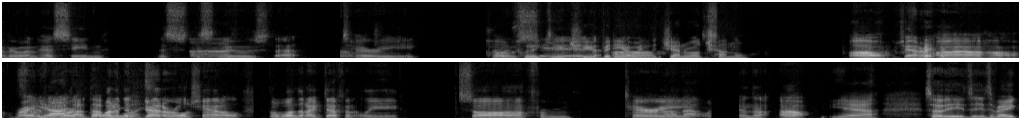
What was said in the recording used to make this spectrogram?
Everyone has seen this this Uh, news that Terry post- Put a. YouTube video in uh, the general channel. Oh, general. Uh huh. Right. of Yeah, course, that- that'd one be in the why. general channel, the one that I definitely saw from Terry Oh, that one. and the oh Yeah, so it's it's a very,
